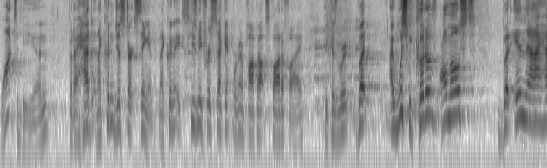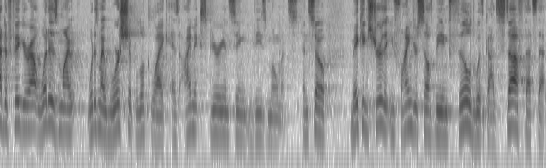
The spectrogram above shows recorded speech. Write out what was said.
want to be in, but I had to, and I couldn't just start singing. And I couldn't, excuse me for a second, we're to pop out Spotify because we're, but I wish we could have almost but in that, I had to figure out what is my what does my worship look like as I'm experiencing these moments. And so, making sure that you find yourself being filled with God's stuff, that's that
